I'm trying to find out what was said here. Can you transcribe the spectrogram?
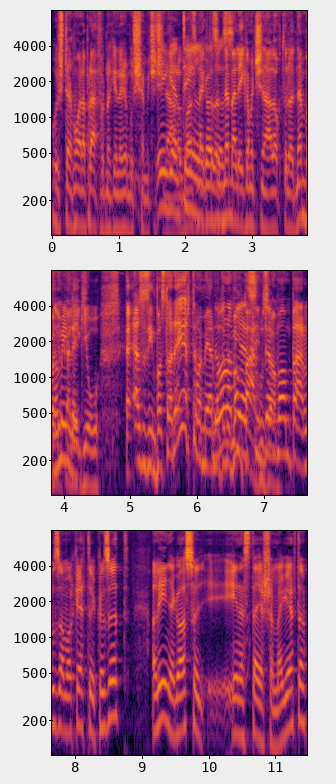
úristen, holnap rá fognak jönni, hogy most semmit sem Igen, csinálok. bazd tényleg meg, tudod, az az. Nem elég, amit csinálok, tudod, nem vagyok elég jó. Ez az impostor, de értem, hogy miért De mondod, hogy van valamilyen szinten párhuzam. van párhuzam a kettő között. A lényeg az, hogy én ezt teljesen megértem.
